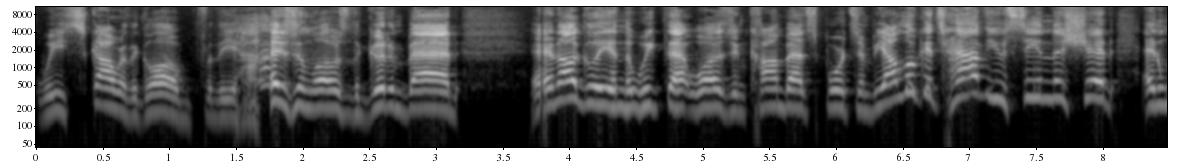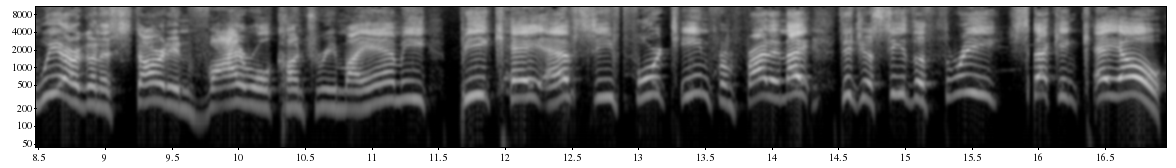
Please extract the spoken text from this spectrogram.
We scour the globe for the highs and lows, the good and bad and ugly in the week that was in combat sports and beyond. Look, it's have you seen this shit? And we are going to start in viral country, Miami. BKFC 14 from Friday night. Did you see the three second KO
